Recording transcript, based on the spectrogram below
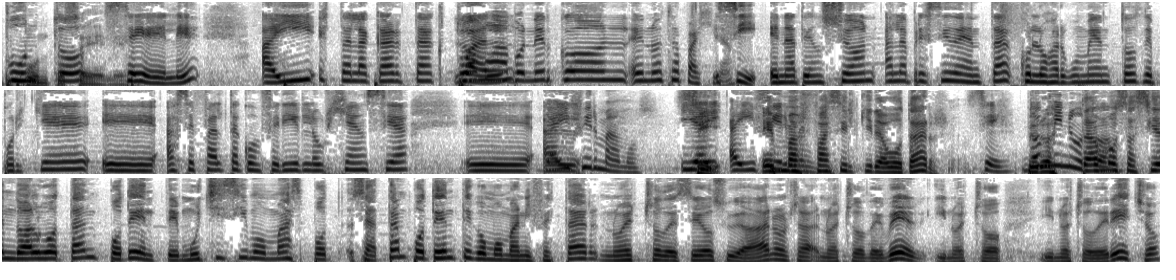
punto Punto CL. CL. Ahí está la carta Lo actual. vamos a poner con, en nuestra página. Sí, en atención a la presidenta con los argumentos de por qué eh, hace falta conferir la urgencia. eh, Y ahí al- firmamos. Y Sí, ahí, ahí es más fácil que ir a votar. Sí, Pero dos minutos. estamos haciendo algo tan potente, muchísimo más, pot- o sea, tan potente como manifestar nuestro deseo ciudadano, nuestra- nuestro deber y nuestro y nuestro derecho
